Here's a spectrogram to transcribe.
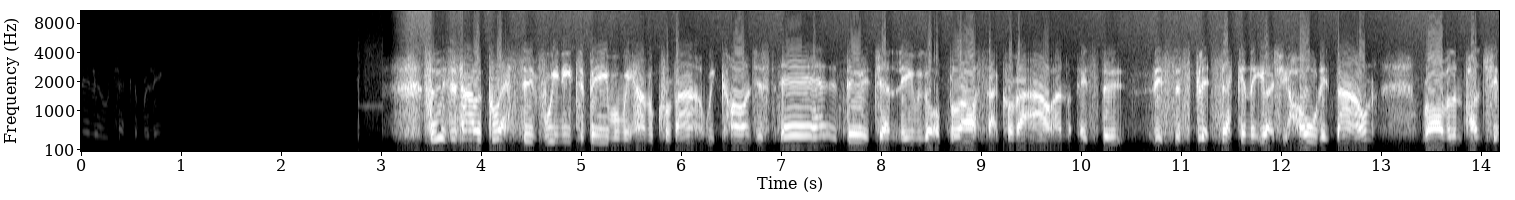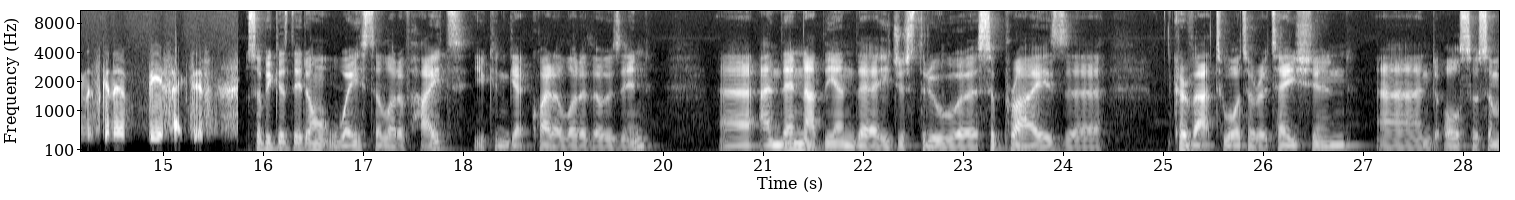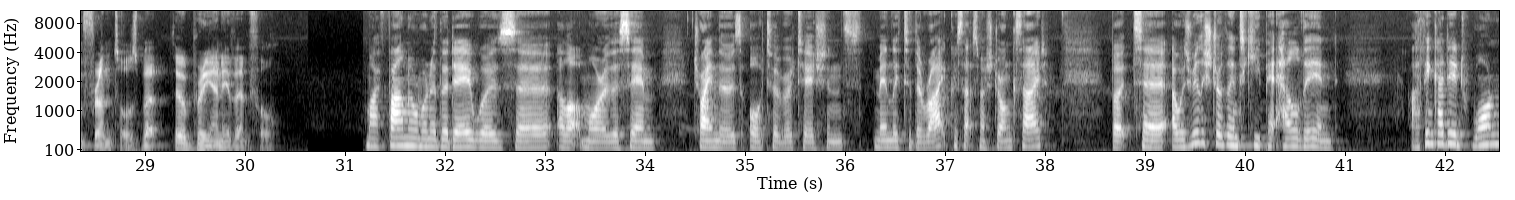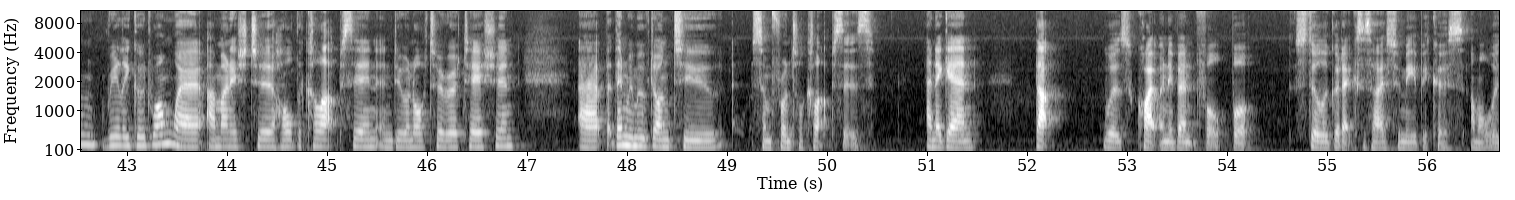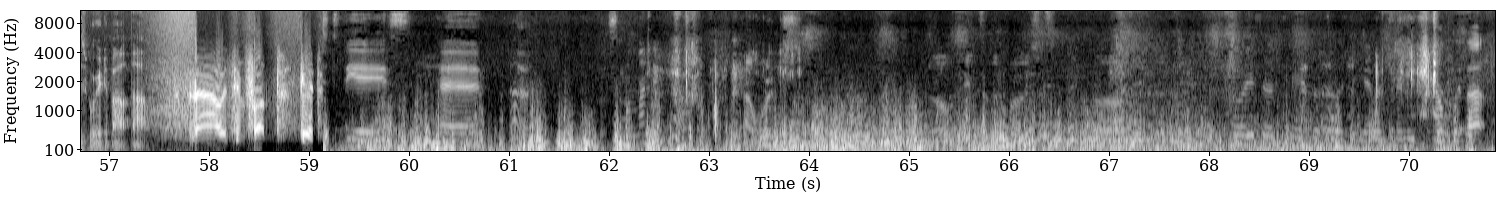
So this is how aggressive we need to be when we have a cravat. We can't just eh, do it gently. We've got to blast that cravat out, and it's the it's the split second that you actually hold it down, rather than punching, that's going to be effective. So because they don't waste a lot of height, you can get quite a lot of those in. Uh, and then at the end there, he just threw a surprise uh, cravat to auto rotation and also some frontals, but they were pretty uneventful. My final run of the day was uh, a lot more of the same, trying those auto rotations, mainly to the right because that's my strong side. But uh, I was really struggling to keep it held in. I think I did one really good one where I managed to hold the collapse in and do an auto rotation. Uh, but then we moved on to some frontal collapses. And again, that was quite uneventful, but still a good exercise for me because I'm always worried about that. Now it's in front. Good. The uh, oh, someone landing. That works. Well, into the post. Yeah, we're going to need help with that.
